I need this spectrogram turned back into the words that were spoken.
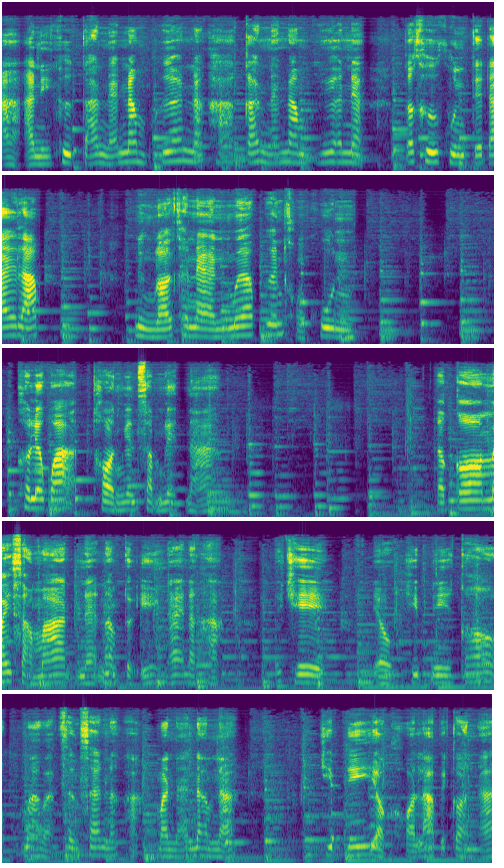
อะ อันนี้คือการแนะนำเพื่อนนะคะ การแนะนำเพื่อนเนี่ย ก็คือคุณจะได้รับ 100 คะแนนเมื่อเพื่อนของคุณเขาเรียกว่าถอนเงินสำเร็จนะ แล้วก็ไม่สามารถแนะนำตัวเองได้นะคะ โอเค เดี๋ยวคลิปนี้ก็มาแบบสั้นๆนะคะ มาแนะนำนะ คลิปนี้อยากขอลาไปก่อนนะ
